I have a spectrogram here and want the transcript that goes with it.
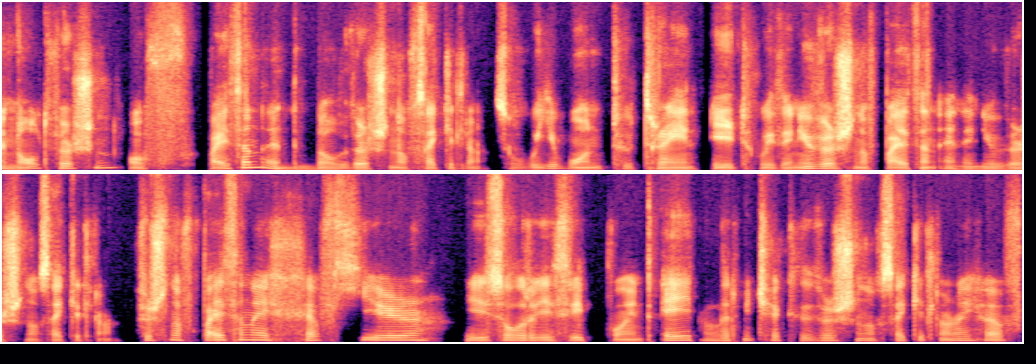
an old version of Python and an old version of scikit-learn. So we want to train it with a new version of Python and a new version of scikit-learn. Version of Python I have here is already 3.8. Let me check the version of scikit-learn I have.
